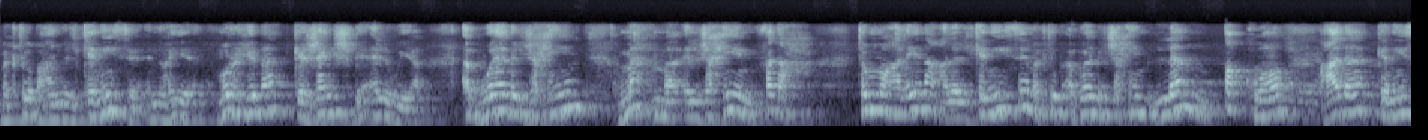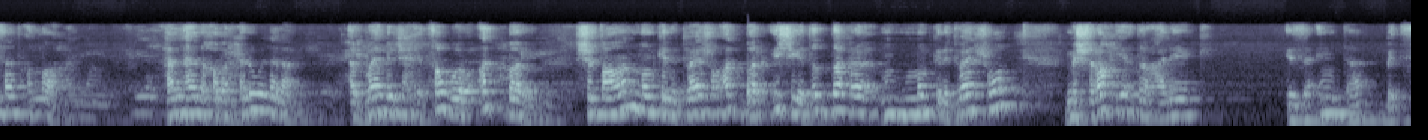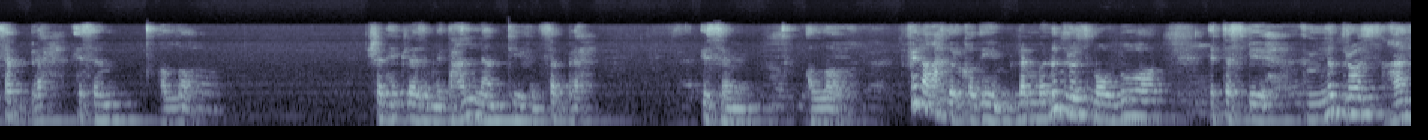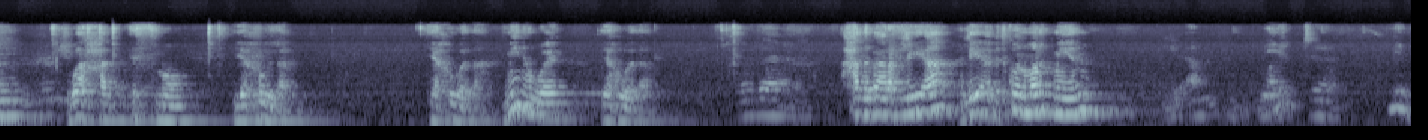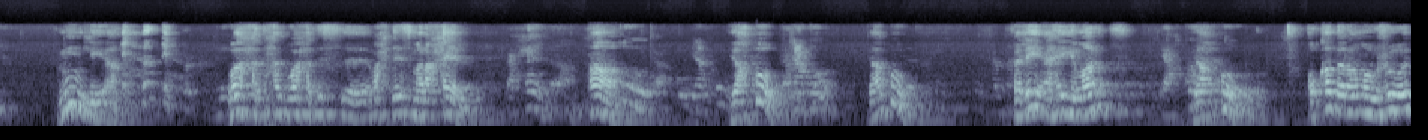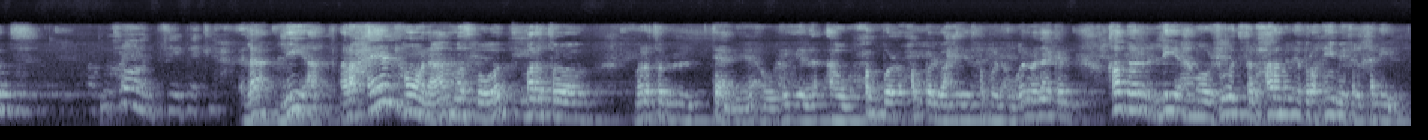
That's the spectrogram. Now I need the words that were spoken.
مكتوب عن الكنيسة أنه هي مرهبة كجيش بألوية. أبواب الجحيم. مهما الجحيم فتح تمه علينا على الكنيسة مكتوب أبواب الجحيم لن تقوى على كنيسة الله. هل هذا خبر حلو ولا لا؟ أبواب الجحيم تصوروا أكبر شيطان ممكن تواجهه أكبر إشي ضدك ممكن تواجهه. مش راح يقدر عليك إذا أنت بتسبح اسم الله. عشان هيك لازم نتعلم كيف نسبح اسم الله. في العهد القديم لما ندرس موضوع التسبيح ندرس عن واحد اسمه يهوذا. يهوذا. مين هو يهوذا؟ حدا بيعرف ليئة؟ ليئة بتكون مرت مين؟ مين ليئة؟ واحد حد واحد اس واحدة اسمها رحيل. رحيل آه. آه. يعقوب. يعقوب. فليئة هي مرت يعقوب. وقبره موجود؟ هون في بيت لحم. لا ليئة رحيل هنا مزبوط مرته مرته الثانية أو هي أو حبه حبه الوحيد حبه الأول. ولكن قبر ليئة موجود في الحرم الإبراهيمي في الخليل.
